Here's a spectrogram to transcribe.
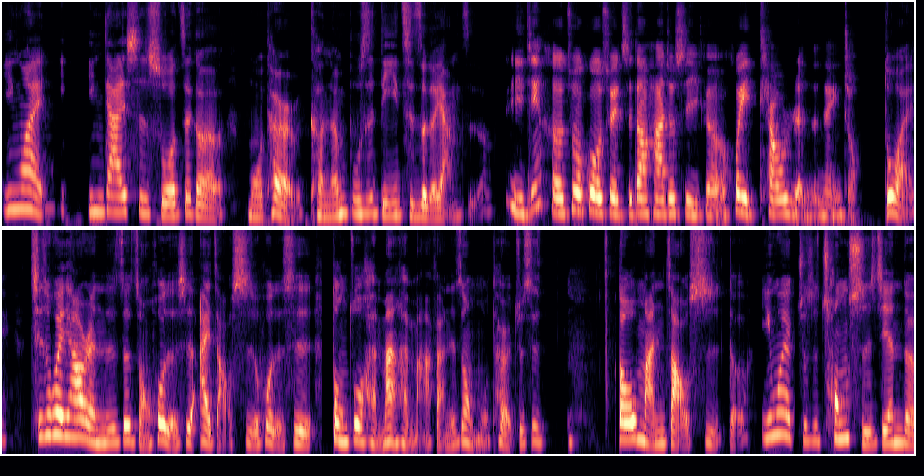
因为应该是说这个模特可能不是第一次这个样子了，已经合作过，所以知道他就是一个会挑人的那一种。对。其实会挑人的这种，或者是爱找事，或者是动作很慢很麻烦的这种模特，就是 都蛮找事的。因为就是冲时间的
